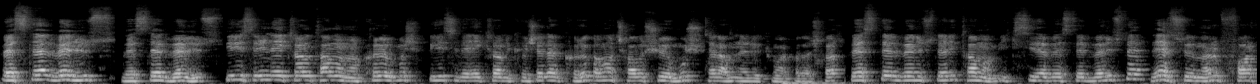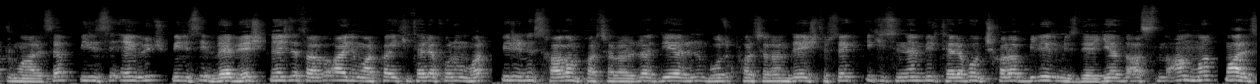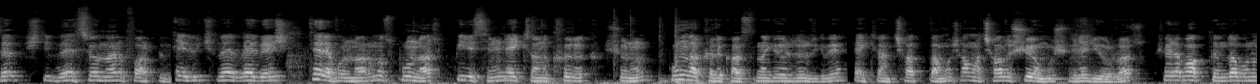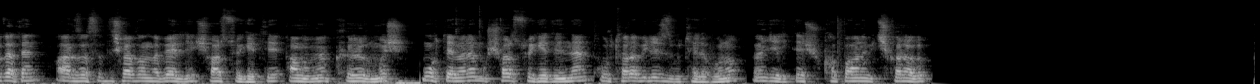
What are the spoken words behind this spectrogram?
Vestel Venüs, Vestel Venüs. Birisinin ekranı tamamen kırılmış, birisi de ekranı köşeden kırık ama çalışıyormuş. Selamünaleyküm arkadaşlar. Vestel Venüsleri tamam. İkisi de Vestel Venüs de versiyonları farklı maalesef. Birisi E3, birisi V5. Necdet abi aynı marka iki telefonum var. Birinin sağlam parçalarıyla diğerinin bozuk parçalarını değiştirsek ikisinden bir telefon çıkarabilir miyiz diye geldi aslında ama maalesef işte versiyonları farklı. E3 ve V5 telefonlarımız bunlar. Birisinin ekranı kırık. Şunun. Bunun da kırık aslında gördüğünüz gibi. Ekran çatlamış ama çalışıyormuş. Öyle diyorlar. Şöyle baktığımda bunu zaten arızası dışarıdan da belli. Şarj soketi tamamen kırılmış. Muhtemelen bu şarj soketinden kurtarabiliriz bu telefonu. Öncelikle şu kapağını bir çıkaralım.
